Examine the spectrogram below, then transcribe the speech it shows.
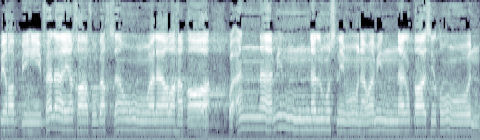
بربه فلا يخاف بخسا ولا رهقا وانا منا المسلمون ومنا القاسطون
